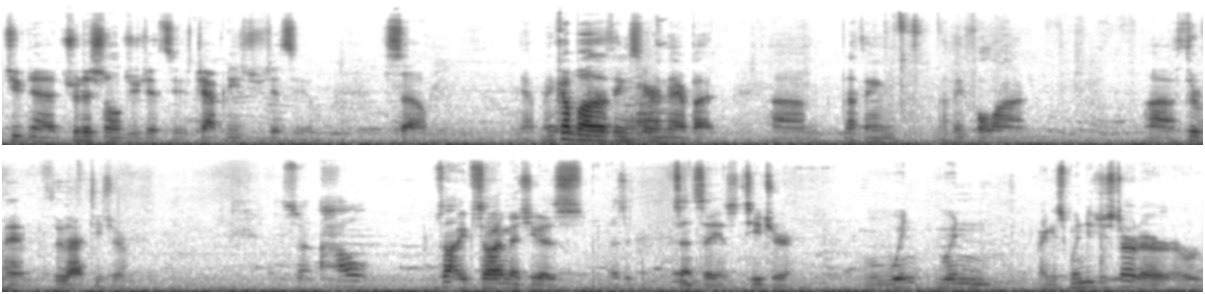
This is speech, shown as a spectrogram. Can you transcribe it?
ju- uh, traditional jujitsu, Japanese jujitsu. So, yeah, and a couple other things here and there, but um, nothing, nothing full on uh, through him, through that teacher. So how? So, so I met you as as a sensei, as a teacher. When when I guess when did you start, or, or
